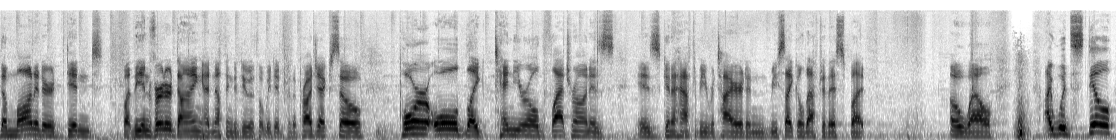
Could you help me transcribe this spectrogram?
the monitor didn't, but the inverter dying had nothing to do with what we did for the project. So poor old like 10 year old Flatron is, is gonna have to be retired and recycled after this, but oh well. I would still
